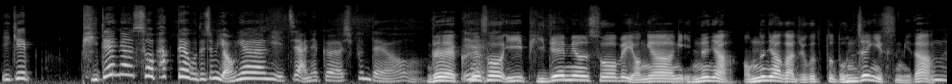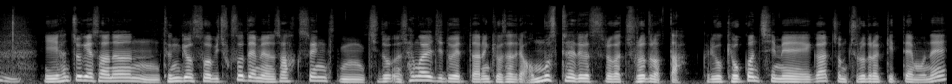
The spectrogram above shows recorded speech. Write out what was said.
이게 비대면 수업 확대하고도 좀 영향이 있지 않을까 싶은데요. 네, 그래서 예. 이 비대면 수업에 영향이 있느냐 없느냐 가지고 또 논쟁이 있습니다. 음. 이 한쪽에서는 등교 수업이 축소되면서 학생 지도 생활 지도에 따른 교사들의 업무 스트레스가 줄어들었다. 그리고 교권 침해가 좀 줄어들었기 때문에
